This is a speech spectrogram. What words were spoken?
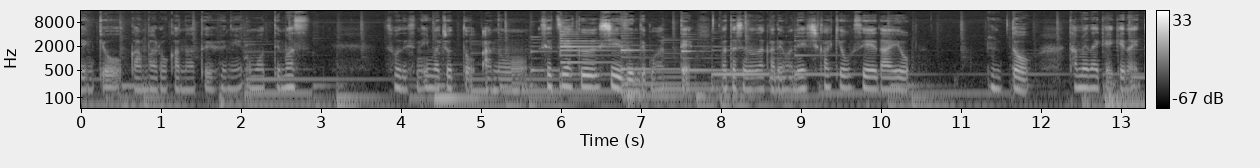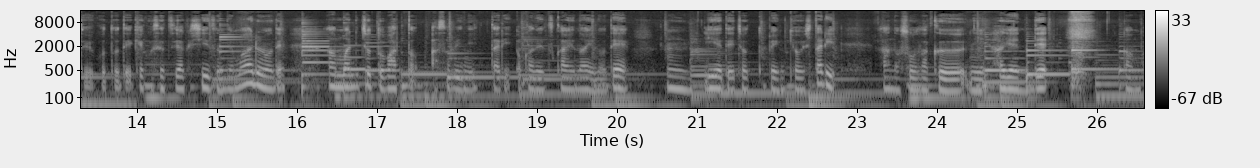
勉強頑張ろうかなというふうに思ってます。そうですね今ちょっとあの節約シーズンでもあって私の中ではね歯科矯正代を、うんと貯めなきゃいけないということで結構節約シーズンでもあるのであんまりちょっとわっと遊びに行ったりお金使えないので、うん、家でちょっと勉強したりあの創作に励んで頑張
